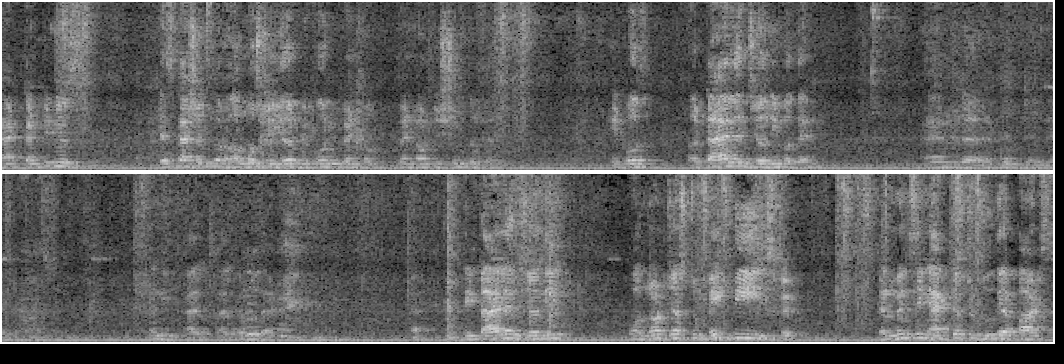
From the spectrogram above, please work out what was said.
had continuous discussions for almost a year before we went on, went on to shoot the film. It was a tireless journey for them, and uh, Let them tell their task. I'll, I'll come to that. The tireless journey was not just to make the script. Convincing actors to do their parts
